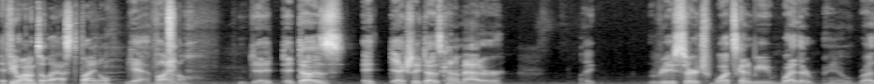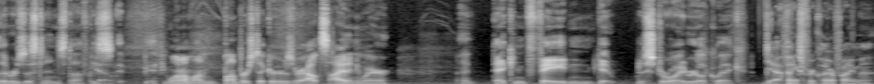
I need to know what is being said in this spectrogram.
if you want them to last, vinyl. yeah, vinyl. It it does it actually does kind of matter. Like research what's going to be weather you know weather resistant and stuff because Yeah. if, if you want them on bumper stickers or outside anywhere, uh, they can fade and get destroyed real quick. Yeah. Thanks for clarifying that.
